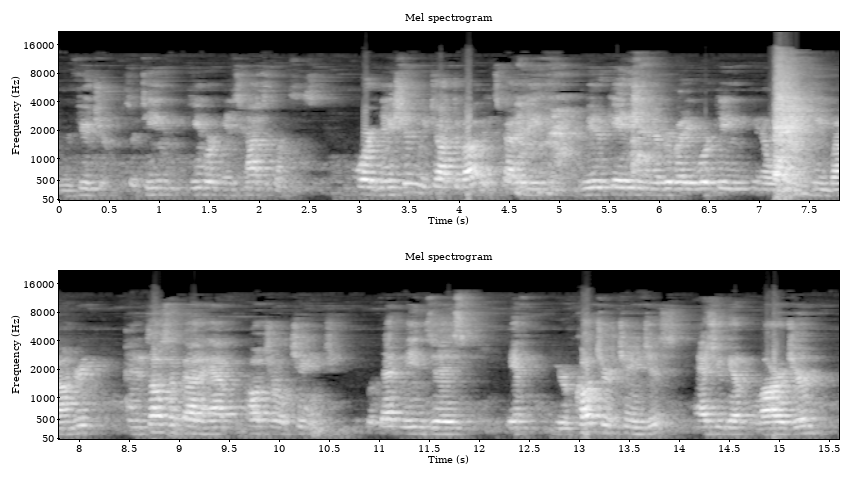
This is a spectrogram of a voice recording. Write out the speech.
in the future. So team, teamwork needs consequences. Coordination, we talked about, it's got to be communicating and everybody working you know, within the team boundary, and it's also got to have cultural change. What that means is if your culture changes as you get larger,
